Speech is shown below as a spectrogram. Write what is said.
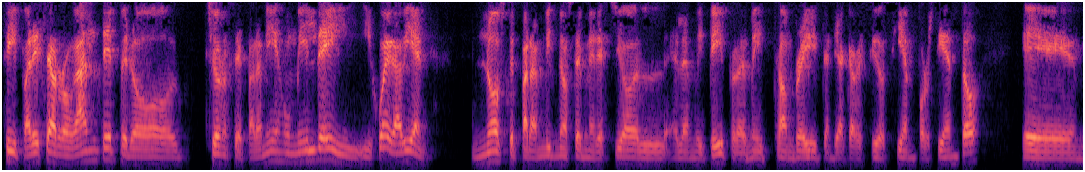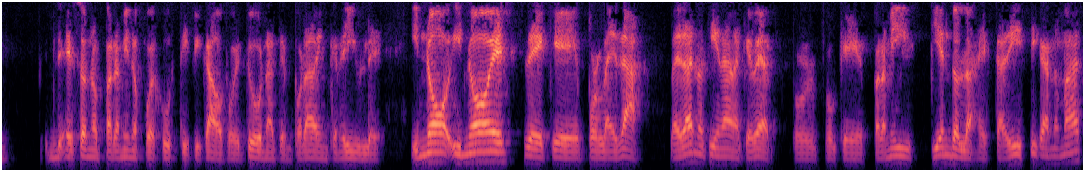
sí, parece arrogante, pero yo no sé, para mí es humilde y, juega bien. No sé, para mí no se mereció el, el, MVP, pero a mí Tom Brady tendría que haber sido 100%. Eh, eso no, para mí no fue justificado porque tuvo una temporada increíble. Y no, y no es de que por la edad, la edad no tiene nada que ver, porque para mí, viendo las estadísticas nomás,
